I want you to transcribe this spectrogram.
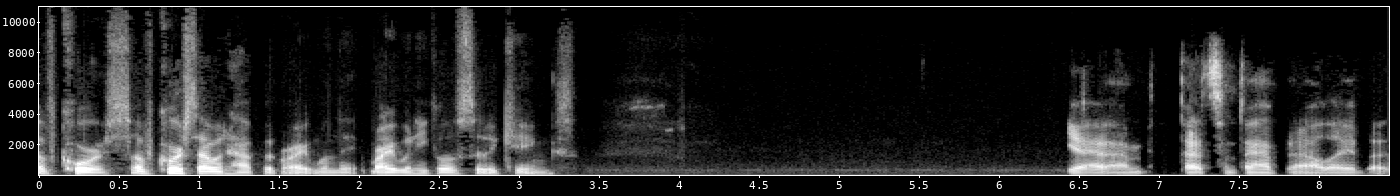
of course, of course, that would happen right when they right when he goes to the Kings. Yeah, that's something happened in LA, but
